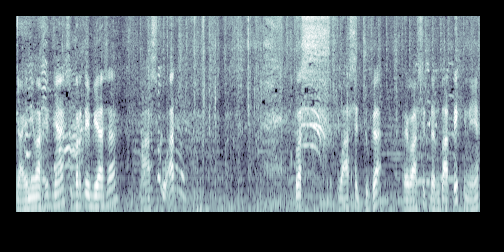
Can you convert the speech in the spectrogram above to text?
Nah ini wasitnya seperti biasa Mas Fuad plus wasit juga eh, wasit dan pelatih ini ya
